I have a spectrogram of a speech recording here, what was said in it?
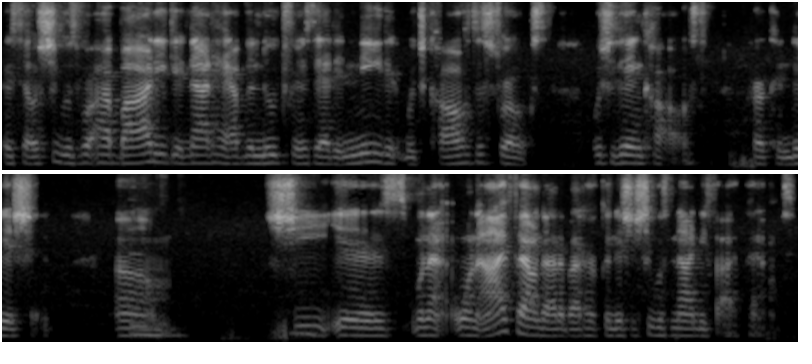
And so she was, her body did not have the nutrients that it needed, which caused the strokes, which then caused her condition. Um, She is, when I, when I found out about her condition, she was 95 pounds.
